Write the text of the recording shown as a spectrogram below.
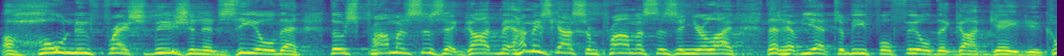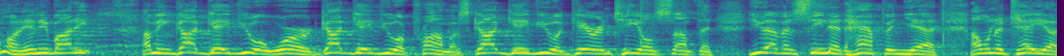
a whole new fresh vision and zeal that those promises that God made. How many's got some promises in your life that have yet to be fulfilled that God gave you? Come on, anybody? I mean, God gave you a word, God gave you a promise, God gave you a guarantee on something. You haven't seen it happen yet. I want to tell you,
